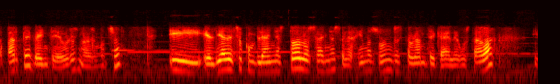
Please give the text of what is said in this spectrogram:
aparte, 20 euros, no es mucho, y el día de su cumpleaños, todos los años elegimos un restaurante que a él le gustaba y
